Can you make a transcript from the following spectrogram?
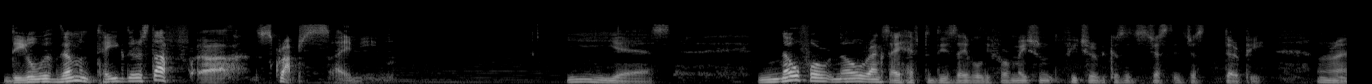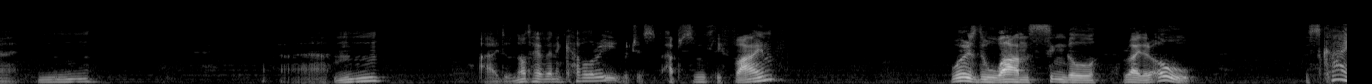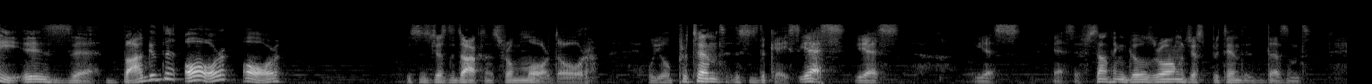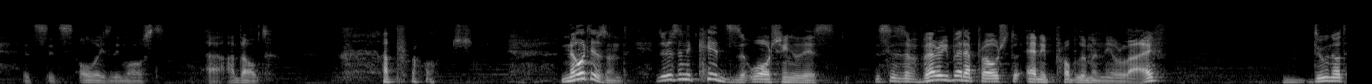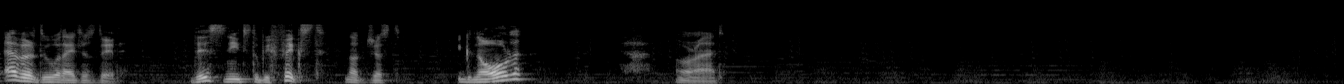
deal with them and take their stuff. Uh, scraps, I mean. Yes. No for no ranks. I have to disable the formation feature because it's just it's just derpy. All right. Mm. Uh, mm. I do not have any cavalry, which is absolutely fine. Where is the one single rider? Oh, the sky is uh, bugged, or or this is just the darkness from Mordor. We will pretend this is the case. Yes, yes, yes. Yes, if something goes wrong, just pretend it doesn't. It's it's always the most uh, adult approach. No, it isn't. There isn't kids watching this, this is a very bad approach to any problem in your life. Do not ever do what I just did. This needs to be fixed, not just ignored. Alright.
